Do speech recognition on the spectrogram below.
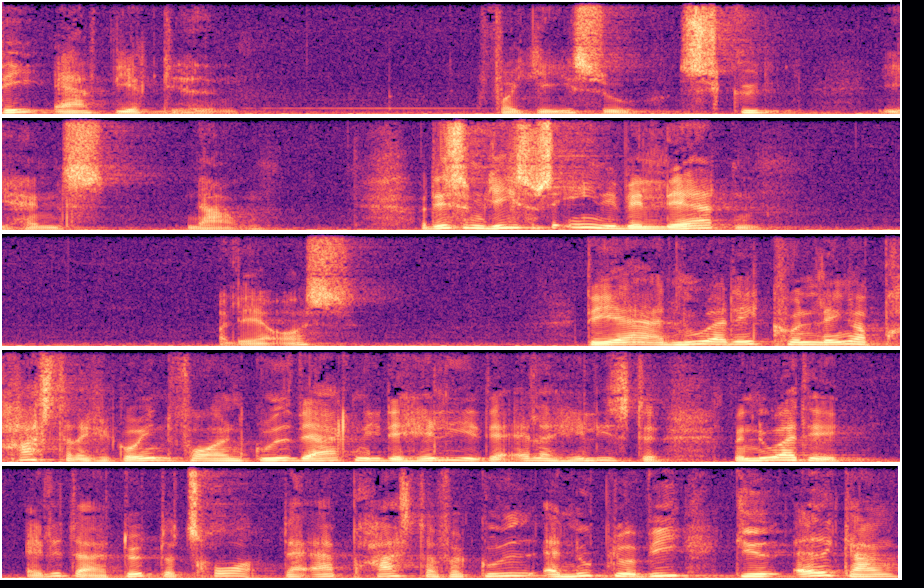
Det er virkeligheden for Jesu skyld i hans navn. Og det, som Jesus egentlig vil lære den, og lære os, det er, at nu er det ikke kun længere præster, der kan gå ind foran Gud, hverken i det hellige, det allerhelligste, men nu er det alle, der er døbt og tror, der er præster for Gud, at nu bliver vi givet adgang,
